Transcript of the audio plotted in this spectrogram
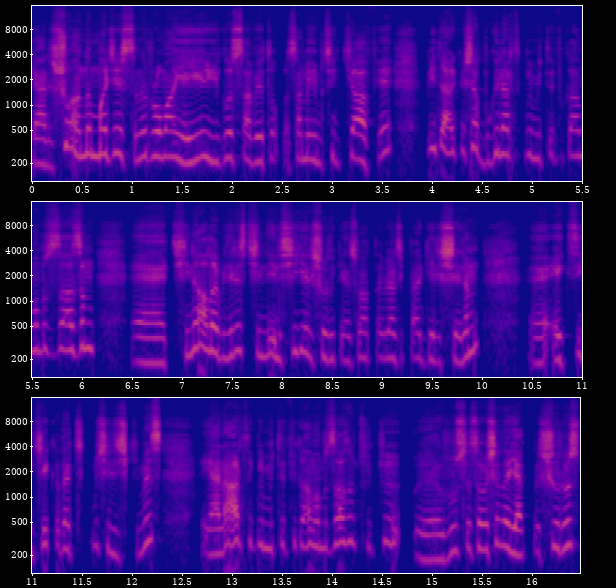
yani şu anda Macaristan'ı, Romanya'yı, Yugoslavya'yı toplasam benim için kafi. Bir de arkadaşlar bugün artık bir müttefik almamız lazım. Ee, Çin'i alabiliriz. Çin'le ilişki geliştiriyorduk en son hatta birazcık daha geliştirelim. Ee, Eksi 2'ye kadar çıkmış ilişkimiz. Yani artık bir müttefik almamız lazım çünkü e, Rusya savaşına da yaklaşıyoruz.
